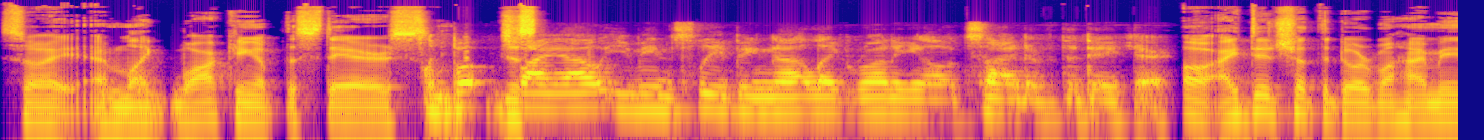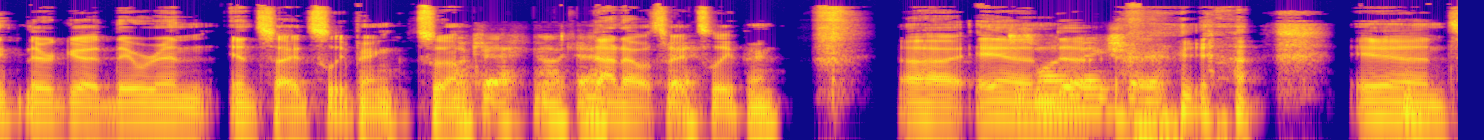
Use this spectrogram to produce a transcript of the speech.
so I, I'm like walking up the stairs. But Just by out, you mean sleeping, not like running outside of the daycare. oh, I did shut the door behind me. They're good. They were in inside sleeping, so Okay, okay. not outside okay. sleeping. Uh, and Just wanna uh, make sure. yeah, and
